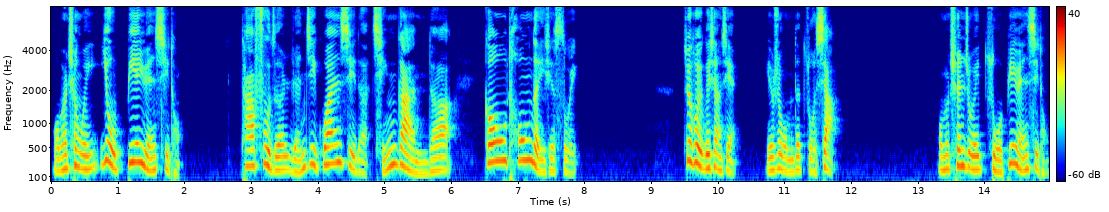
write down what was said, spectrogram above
我们称为右边缘系统，它负责人际关系的、情感的、沟通的一些思维。最后一个象限，也就是我们的左下，我们称之为左边缘系统，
